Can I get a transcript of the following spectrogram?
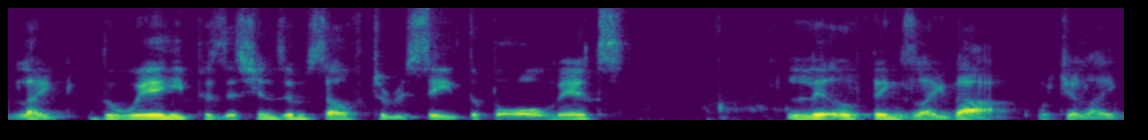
like the way he positions himself to receive the ball, mates. Little things like that, which are like,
